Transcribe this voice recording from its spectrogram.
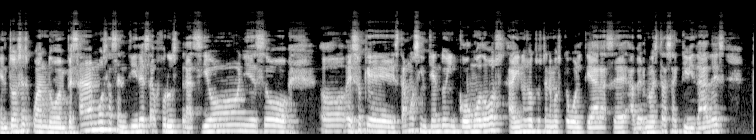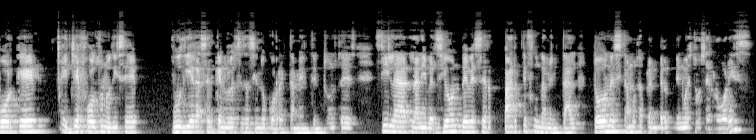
Entonces, cuando empezamos a sentir esa frustración y eso, oh, eso que estamos sintiendo incómodos, ahí nosotros tenemos que voltear a, hacer, a ver nuestras actividades, porque Jeff Olson nos dice, pudiera ser que no lo estés haciendo correctamente. Entonces, sí, la, la, diversión debe ser parte fundamental. Todos necesitamos aprender de nuestros errores.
